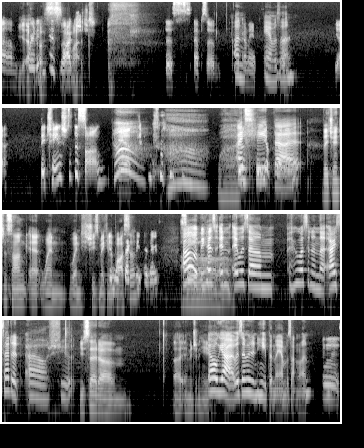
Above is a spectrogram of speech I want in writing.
Um, yeah where did you guys so watch much. this episode? On Like, Am- Amazon. they changed the song and what I hate that. they changed the song at when when she's making in the the pasta sexy dinner Oh, because in Oh. it was um who wasn't in the I said it oh shoot. you said um uh Imogen Heap Oh yeah, it was Imogen Heap in the Amazon one. Mm,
